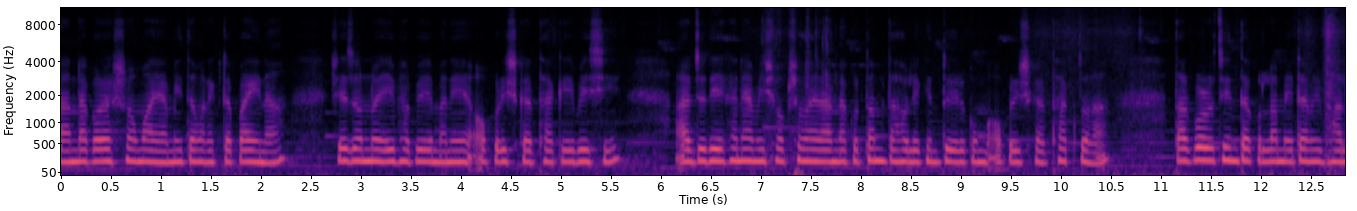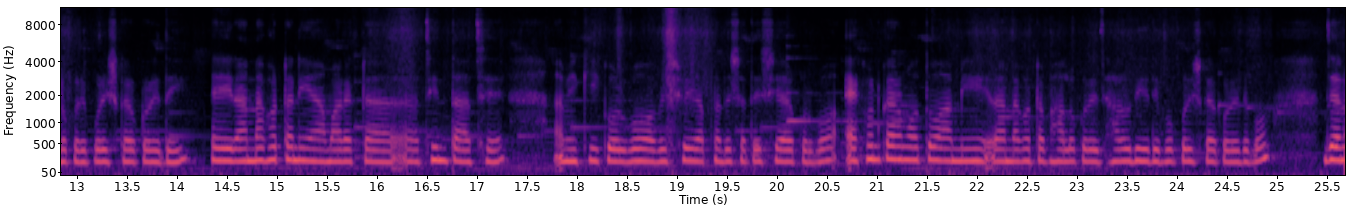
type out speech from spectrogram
রান্না করার সময় আমি তেমন একটা পাই না। সেজন্য এইভাবে মানে অপরিষ্কার থাকে বেশি। আর যদি এখানে আমি সব সময় রান্না করতাম, তাহলে কিন্তু এরকম অপরিষ্কার থাকতো না। তারপরও চিন্তা করলাম এটা আমি ভালো করে পরিষ্কার করে দিই। এই রান্নাঘরটা নিয়ে আমার একটা চিন্তা আছে। আমি কি করব? অবশ্যই আপনাদের সাথে শেয়ার করব। এখনকার মতো আমি রান্নাঘরটা ভালো করে ঝাড়ু দিয়ে দেব, পরিষ্কার করে দেব, যেন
